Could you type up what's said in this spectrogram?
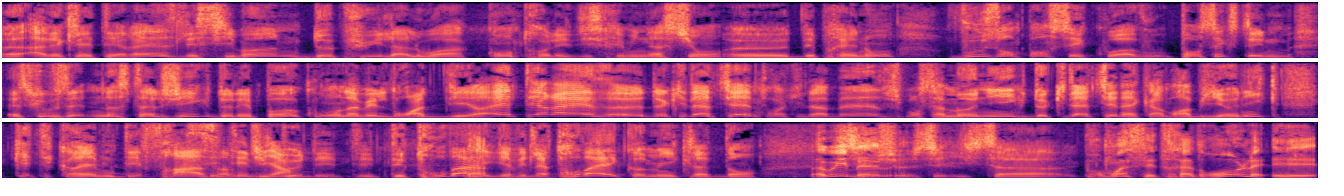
euh, avec les Thérèse, les Simone, depuis la loi contre les discriminations euh, des prénoms. Vous en pensez quoi? Vous pensez que c'était une Est-ce que vous êtes nostalgique de l'époque où on avait le droit de dire "Eh Thérèse, euh, de qui la tienne? Je crois qu'il la baise." Je pense à Monique, de qui la tienne avec un bras bionique, qui était quand même des phrases un petit bien. peu des, des- des trouvailles. Il y avait de la trouvaille comique là-dedans. Ah oui, bah, je- c'est- ça. Pour moi, c'est très drôle. Et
